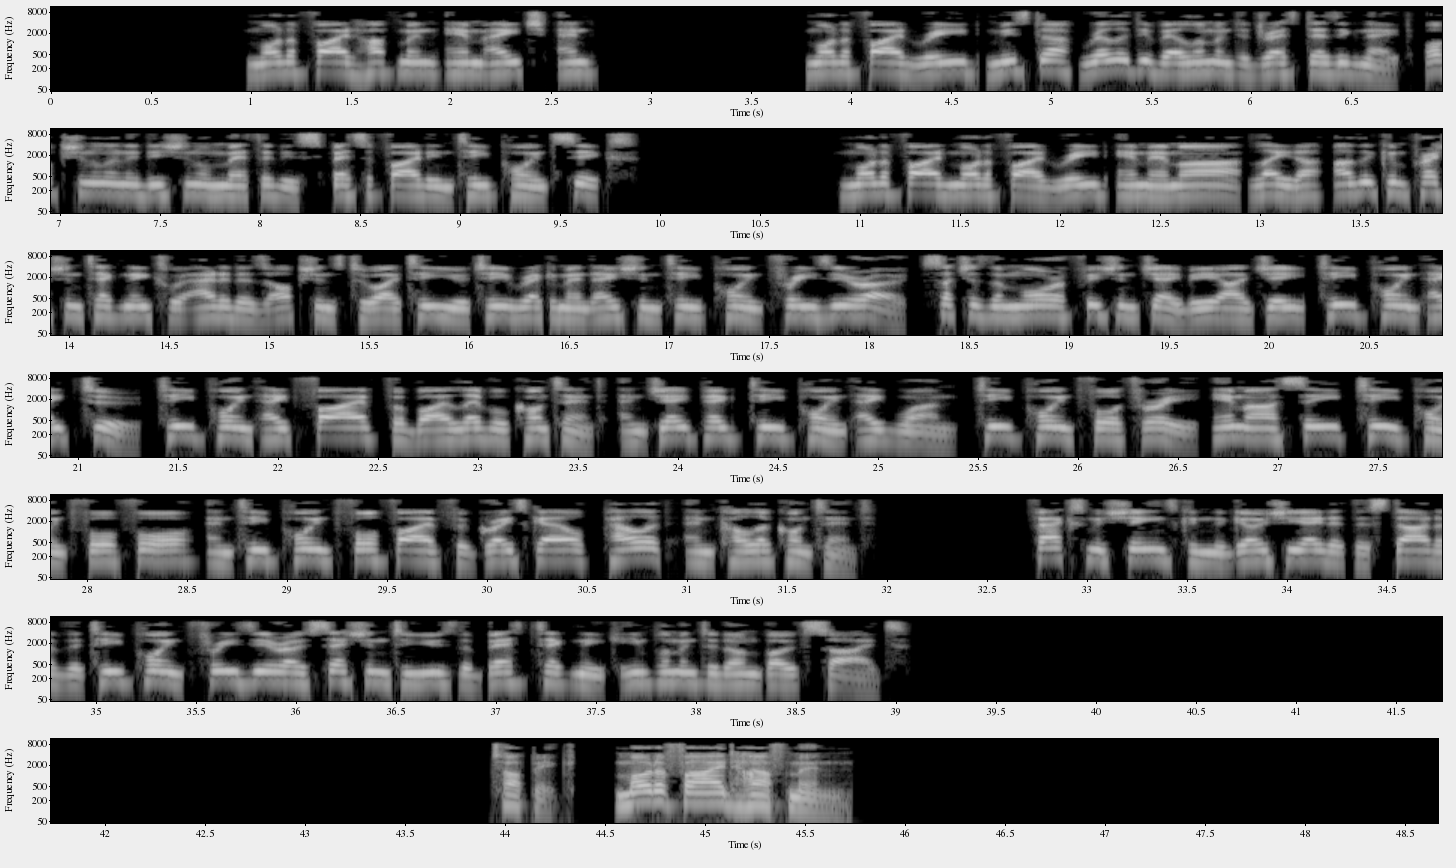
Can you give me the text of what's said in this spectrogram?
modified Huffman MH and Modified read Mr. relative element address designate. Optional an additional method is specified in T.6. Modified modified read MMR later other compression techniques were added as options to ITU-T recommendation T.30 such as the more efficient JBIG T.82 T.85 for bi-level content and JPEG T.81 T.43 MRC T.44 and T.45 for grayscale palette and color content Fax machines can negotiate at the start of the T.30 session to use the best technique implemented on both sides. Topic: Modified Huffman.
